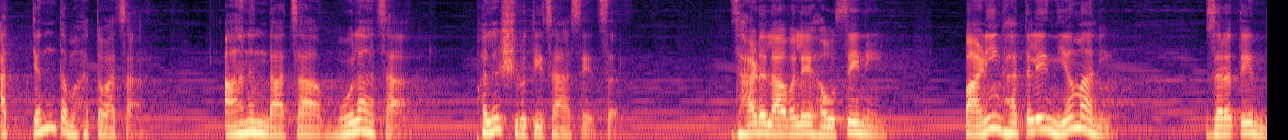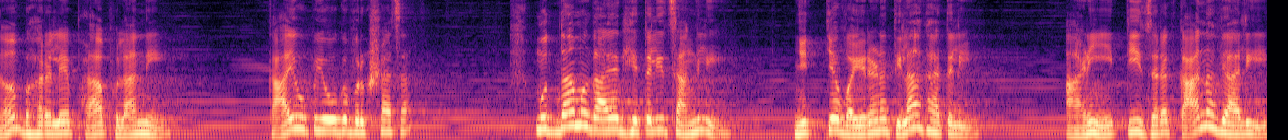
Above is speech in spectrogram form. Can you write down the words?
अत्यंत महत्त्वाचा आनंदाचा मोलाचा फलश्रुतीचा असेच. झाड लावले हौसेनी पाणी घातले नियमानी जर ते न बहरले फळाफुलांनी काय उपयोग वृक्षाचा? मुद्दाम गाय घेतली चांगली नित्य वैरण तिला घातली आणि ती जर का न व्याली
